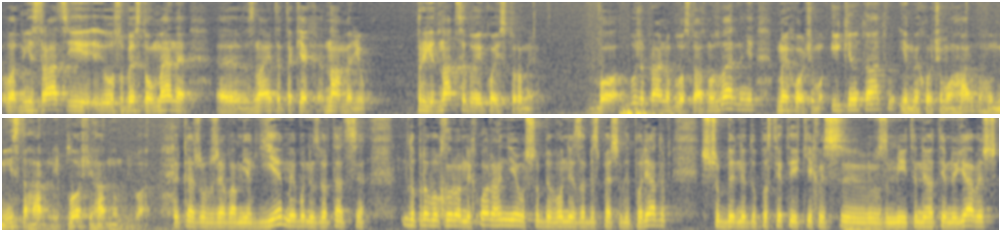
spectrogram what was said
в адміністрації особисто в мене, е, знаєте, таких намірів приєднатися до якоїсь сторони. Бо дуже правильно було сказано у зверненні, ми хочемо і кінотеатру, і ми хочемо гарного міста, гарної площі, гарного бульвару. Я кажу вже вам, як є. Ми будемо звертатися до правоохоронних органів, щоб вони забезпечили порядок, щоб не допустити якихось е, негативних явищ.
